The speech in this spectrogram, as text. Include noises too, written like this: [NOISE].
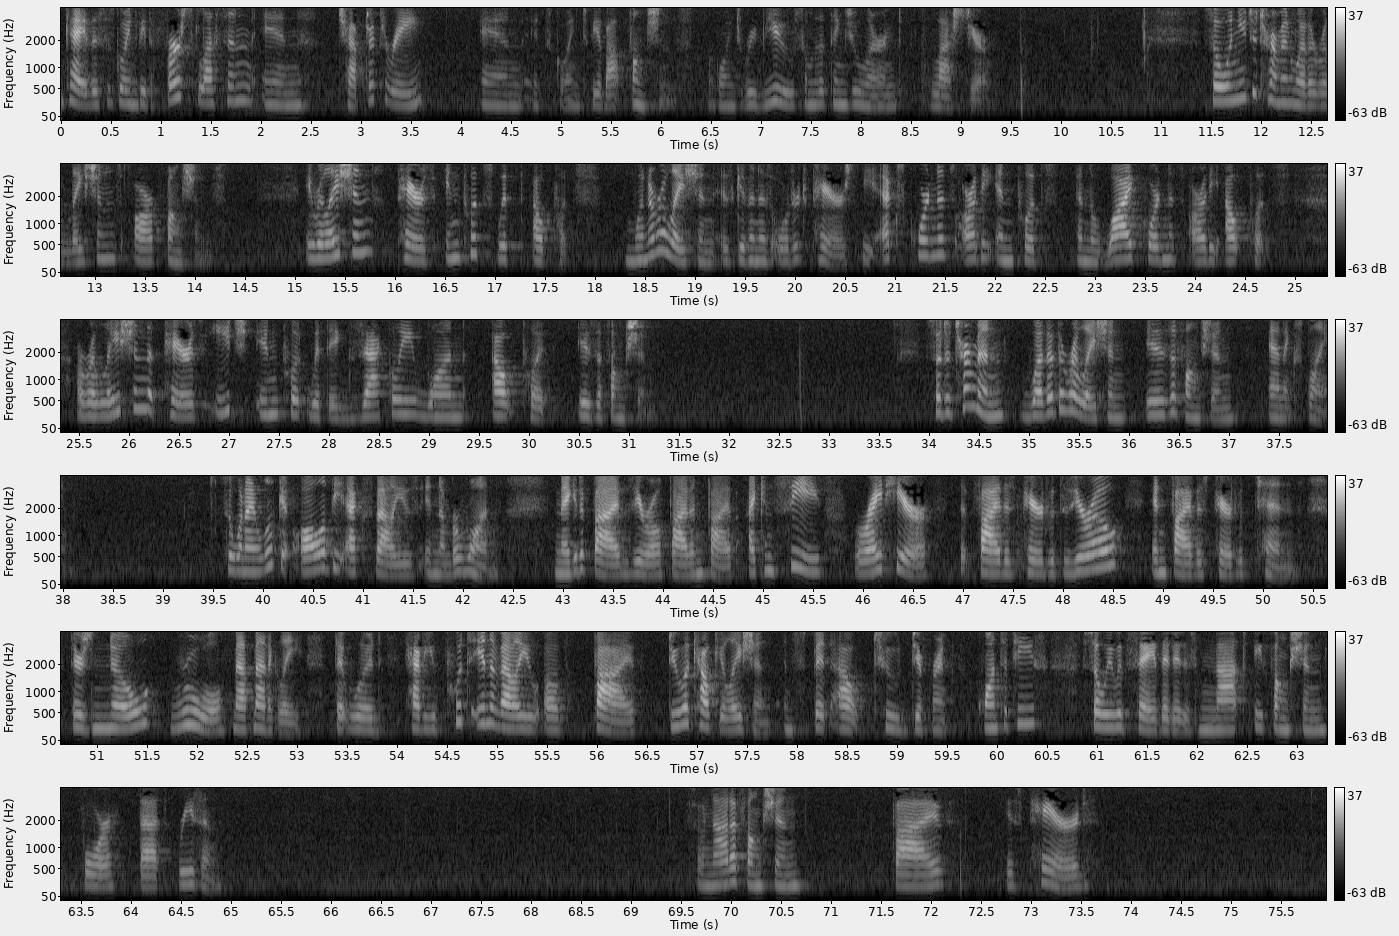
Okay, this is going to be the first lesson in chapter 3, and it's going to be about functions. We're going to review some of the things you learned last year. So when you determine whether relations are functions, a relation pairs inputs with outputs. When a relation is given as ordered pairs, the x-coordinates are the inputs and the y-coordinates are the outputs. A relation that pairs each input with exactly one output is a function. So determine whether the relation is a function and explain. So when I look at all of the x values in number 1, negative 5, 0, 5, and 5, I can see right here that 5 is paired with 0 and 5 is paired with 10. There's no rule mathematically that would have you put in a value of 5, do a calculation, and spit out two different quantities. So we would say that it is not a function for that reason. So not a function. 5 is paired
